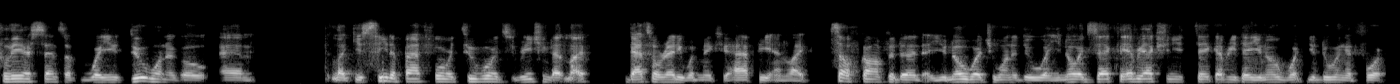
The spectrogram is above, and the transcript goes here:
clear sense of where you do want to go, and like you see the path forward towards reaching that life. That's already what makes you happy and like self confident, and you know what you want to do, and you know exactly every action you take every day. You know what you're doing it for,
